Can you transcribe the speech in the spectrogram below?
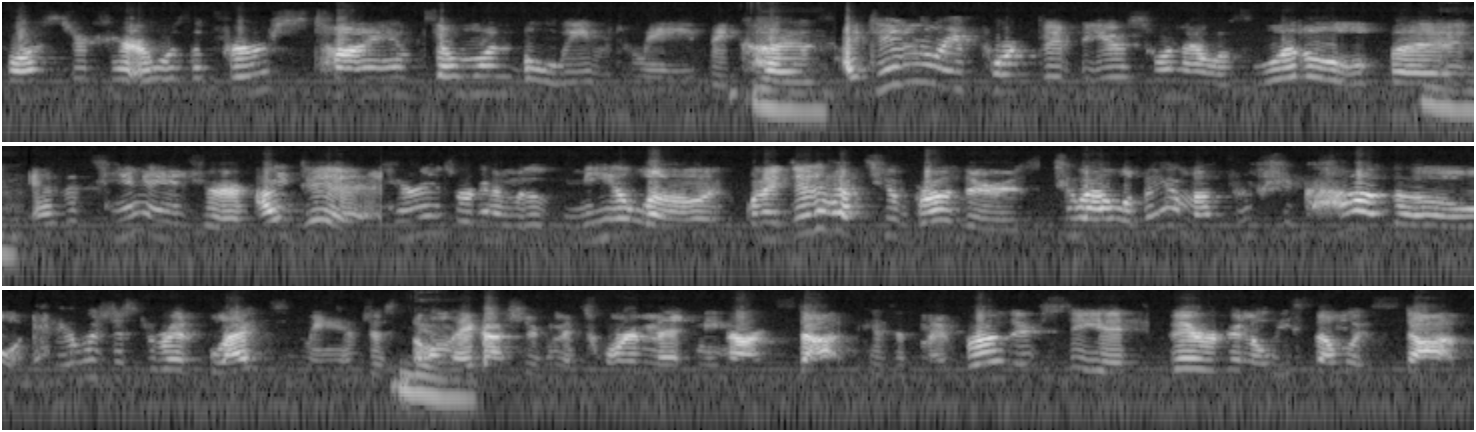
foster care, it was the first time someone believed me because yeah. I didn't report the abuse when I was little, but yeah. as a teenager, I did. Parents were going to move me alone. When I did have two brothers to Alabama from Chicago, and it was just a red flag to me of just, oh my gosh, they're going to torment me nonstop. Because if my brothers see it, they were going to at least somewhat stop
